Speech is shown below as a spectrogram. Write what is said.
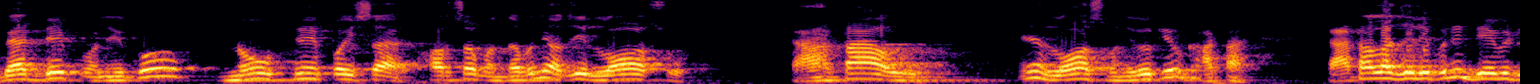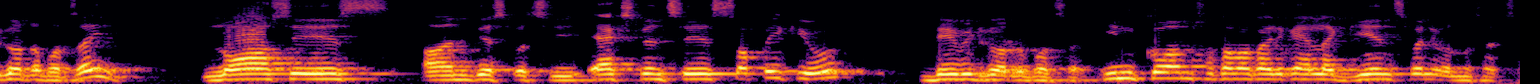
ब्याड डेट भनेको नउठ्ने पैसा खर्च भन्दा पनि अझै लस हो। घाटा हो। होइन लस भनेको के हो? घाटा। घाटालाई जहिले पनि डेबिट गर्नुपर्छ है। लसेस अनि त्यसपछि एक्सपेन्सेस सबै के हो? डेबिट गर्नुपर्छ। इन्कम्स अथवा कहिले काहीँ यसलाई गेन्स पनि भन्न सक्छ।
